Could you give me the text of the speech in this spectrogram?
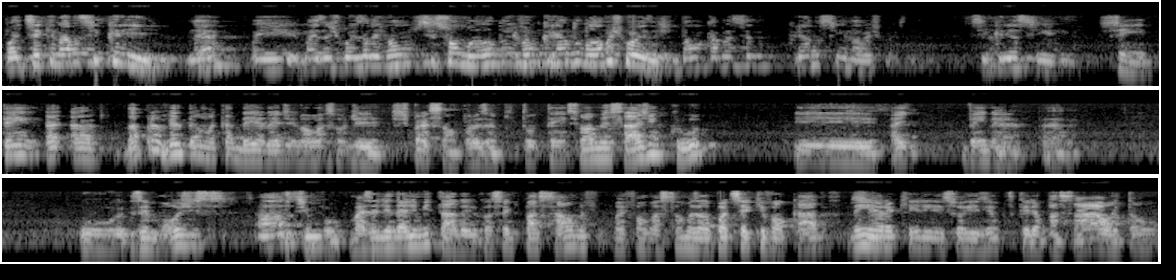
pode ser que nada se crie, né? E- mas as coisas elas vão se somando e vão criando novas coisas. Então, acaba sendo criando sim novas coisas. Se cria sim ainda. Sim, tem, a- a- dá para ver até uma cadeia né, de inovação de expressão, por exemplo. Tu tem só uma mensagem crua e aí vem né, é, os emojis, Ah, e, tipo, mas ele ainda é limitado, ele consegue passar uma, uma informação, mas ela pode ser equivocada. Nem Sim. era aquele sorrisinho que tu queria passar, ou então,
